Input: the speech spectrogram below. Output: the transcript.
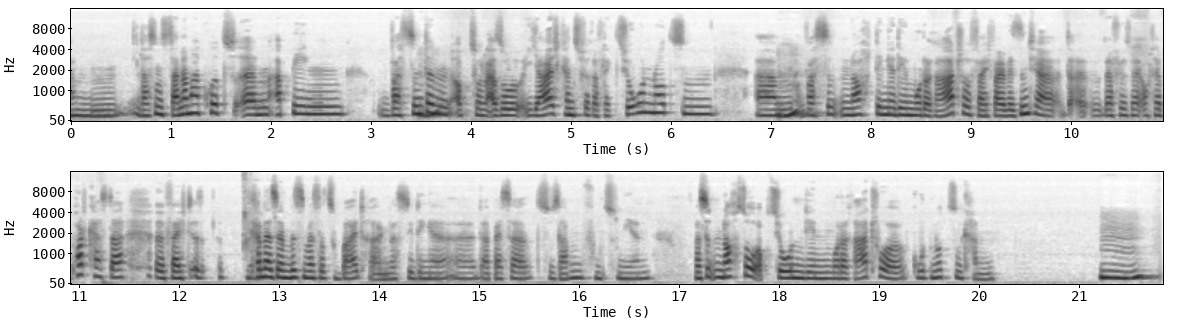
Ähm, lass uns dann nochmal kurz ähm, abbiegen. Was sind mhm. denn Optionen? Also ja, ich kann es für Reflexion nutzen. Ähm, mhm. Was sind noch Dinge, die ein Moderator vielleicht, weil wir sind ja, dafür ist ja auch der Podcaster, äh, vielleicht ist, kann das ja ein bisschen was dazu beitragen, dass die Dinge äh, da besser zusammen funktionieren. Was sind noch so Optionen, die ein Moderator gut nutzen kann? Mhm.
